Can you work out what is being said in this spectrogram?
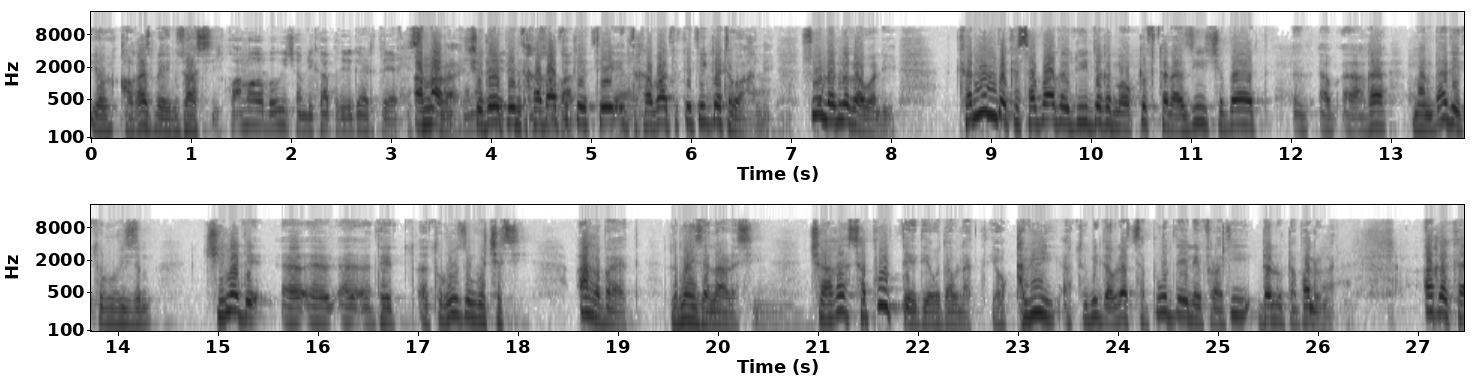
یو کاغذ به امضا سي خو هغه به وي چې امریکا په دې ګټه ترې اخیستې امغه چې د انتخاباتو کې تی انتخاباتو کې تی ګټه واخلي سول نه راولي کنن د کسبا د دوی دغه موقف ته راځي چې باید هغه منبع د تروریزم چینه د تروریزم وچسي هغه باید له منځه لاړه سي چې هغه سپورت دی د یو دولت یو قوي اتومي دولت سپورت دی له افراطي ډلو ټپلو نه هغه که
